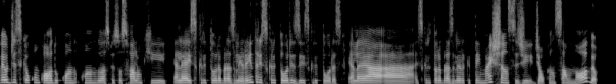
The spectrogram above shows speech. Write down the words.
eu disse que eu concordo quando, quando as pessoas falam que ela é a escritora brasileira entre escritores escritores e escritoras. Ela é a, a escritora brasileira que tem mais chances de, de alcançar um Nobel,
